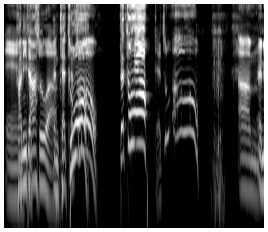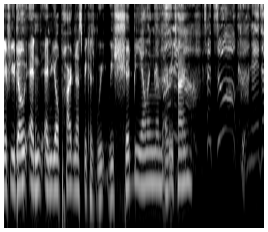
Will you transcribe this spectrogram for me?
and Kaneda Tetsuo. and Tetsuo. Tetsuo. Tetsuo. Um, and if you don't, and and you'll pardon us because we we should be yelling them every time. Tetsuo. Kaneda.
